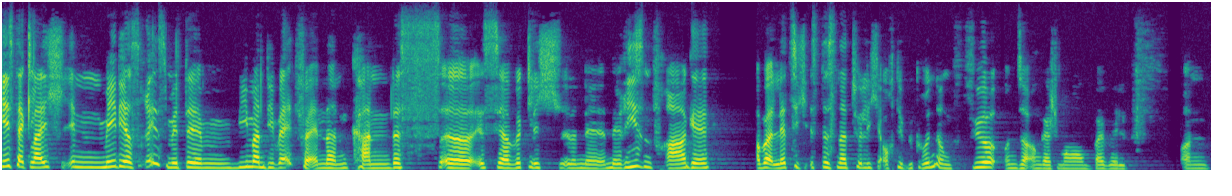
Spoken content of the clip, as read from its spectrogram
gehst ja gleich in Medias Res mit dem, wie man die Welt verändern kann. Das äh, ist ja wirklich eine, eine Riesenfrage. Aber letztlich ist das natürlich auch die Begründung für unser Engagement bei WILF. Und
